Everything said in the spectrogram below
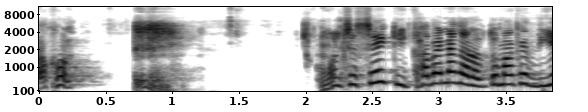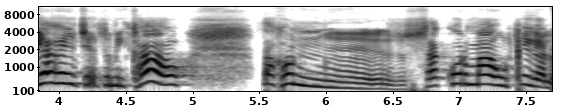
তখন বলছে, সে কি খাবে না কেন? তোমাকে দেওয়া হয়েছে, তুমি খাও। তখন সাকর মা উঠে গেল।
